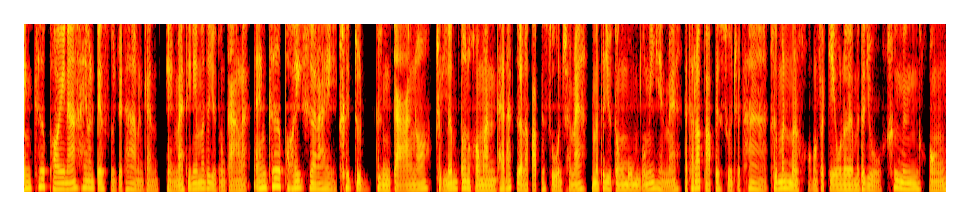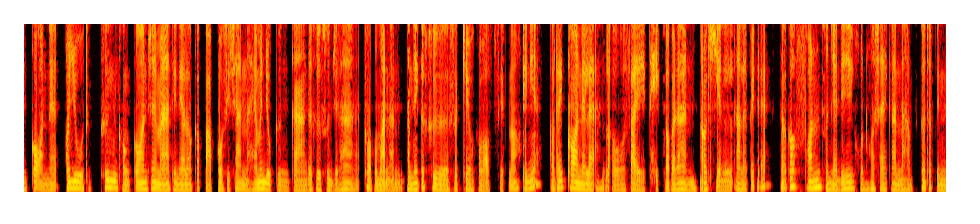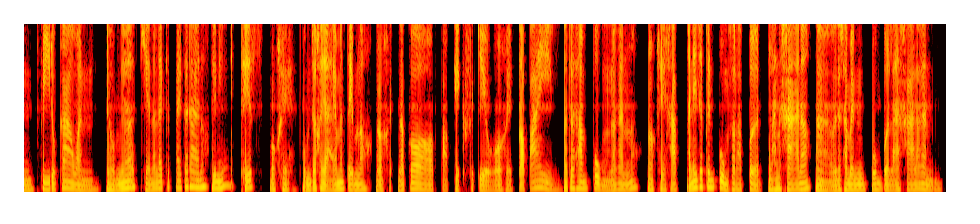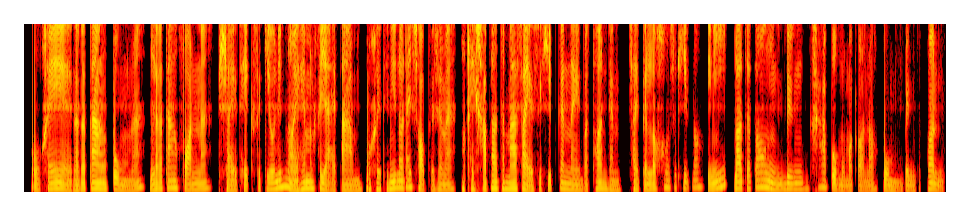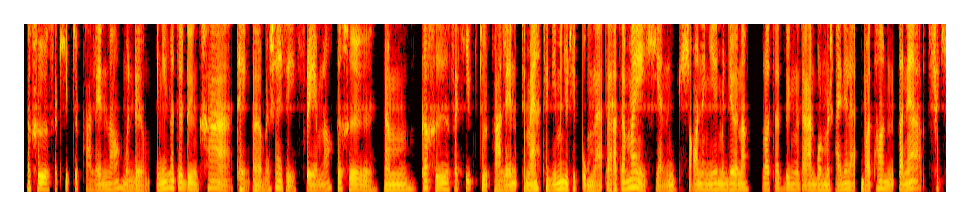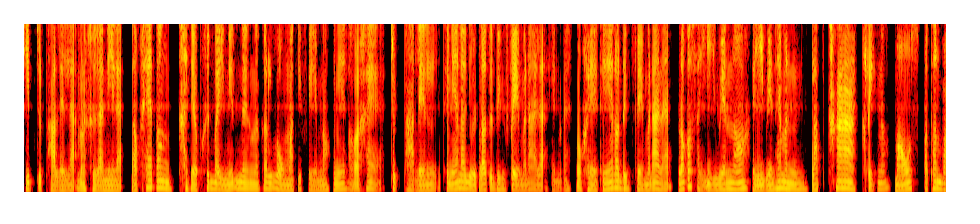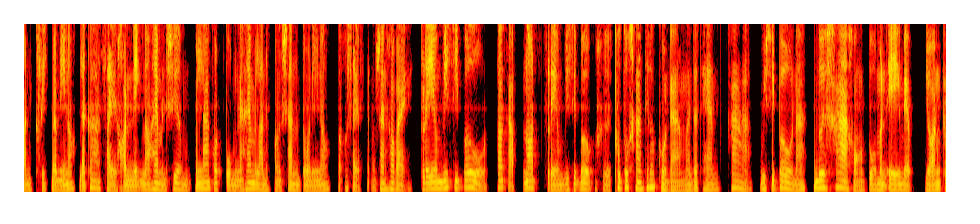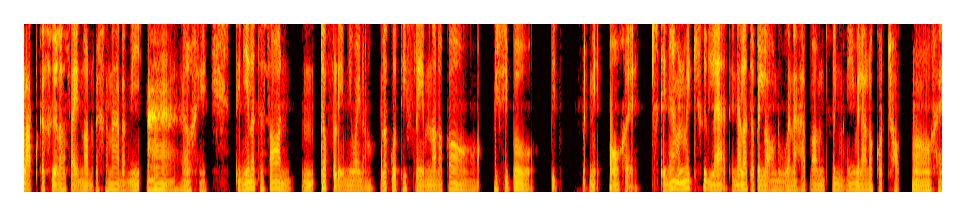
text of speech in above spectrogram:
anchor point นะ ให้มันเป็น 0.5 เหมือนกันเห็นไหมทีนี้มันจะอยู่ตรงกลางแล้ว anchor point คืออะไร คือจุดกึ่งกลางเนาะจุดเริ่มต้นของมันแต่ถ้าเกิดเราปรับเป็น0ใช่ไหมมันจะอยู่ตรงมุมตรงนี้เห็นไหมแต่ถ้าเราปรับเป็น 0.5 คือมันเหมือนของสเกลเลย มันจะอยู่ครึ่งหนึ่งของก้อนเนี้ยพออยู่ครึ่งหนึ่งของก้อนใช่ไหมทีนี้เราก็ปรับ position นะให้มันอยู่กึ่งกลางก็คือ 0.5 ก็ประมาณนั้น อันนี้ก็คือสเกลกับ offset เนาะทีนี้เราได้ก้อนนี่แหละ เราใส่ text เข้าไปแล้วกันเราเขียนอะไรไปก็ได้ แล้วก็ฟอนต์ส่วนใหญ่ที่คนเขาใช้กันนะครับ ก็จะเป็นฟรีโลก้าวันเดี๋ยวผมจะเขียนอะไรก็ไปก็ได้เนาะทีนี้ test โอเค ผมจะขยายให้มันเต็มเนาะโอเคแล้วก็ปรับ text scale โอเคต่อไปเราจะทำปุ่มแล้วกันเนาะโอเคครับอันนี้จะเป็นปุ่มสำหรับเปิดร้านค้าเนาะอ่าเราจะทำเป็นปุ่มเปิดร้านค้าแล้วกัน โอเค แล้วก็ตั้งปุ่มนะ แล้วก็ตั้งฟอนต์นะ ใส่ text scale นิดหน่อยให้มันขยายตาม โอเค ทีนี้เราได้ช็อปแล้วใช่ไหมโอเคครับ เราจะมาใส่สคริปต์กันในบัตทอนกัน ใส่เป็น local script เนาะทีนี้เราจะต้องดึงค่าปุ่มออกมาก่อนเนาะปุ่มเป็นบัตทอนก็คือสคริปต์จุด parent เนาะเหมือนเดิม ทีนี้เราจะดึงค่า text เออไม่ใช่สิ frame เนาะก็คืออืมก็คือสคริปิปจุดผ่านเลนใช่ไหมทีนี้มันอยู่ที่ปุ่มแล้ว แต่เราจะไม่เขียนซ้อนอย่างนี้มันเยอะเนาะ เราจะดึงจากอันบนมาใช้นี่แหละ button ตอนนี้สคริปต์จุดผ่านเลนแล้วมันคืออันนี้แหละ เราแค่ต้องขยับขึ้นมาอีกนิดนึงแล้วก็ลงมาที่เฟรมเนาะทีนี้เราก็แค่จุดผ่านเลนทีนี้เราอยู่เราจะดึงเฟรมมาได้แล้วเห็นไหมโอเค ทีนี้เราดึงเฟรมมาได้แล้วเราก็ใส่อีเวนต์เนาะใส่อีเวนต์ให้มันรับค่าคลิกเนาะ mouse button one คลิกแบบนี้เนาะแล้วก็ใส่ connect เนาะให้มันเชื่อมเวลากดปุ่มนะให้มันรันฟังก์ชันตัวนี้เนาะเราก็ใส่ฟังก์ชันเข้าไป frame visible เท่ากับ not frame visible ก็คือทุกๆครั้งที่เรากดอะมันจะแทนค่า visible นะด้วยค่าของตัวมันเองแบบย้อนกลับก็คือเราใส่น็อตไปข้างหน้าแบบนี้ อ่า โอเค ทีนี้เราจะซ่อนเจ้าเฟรมนี้ไว้เนาะ แล้วกดที่เฟรมเนาะ แล้วก็ visible ปิดแบบนี้ โอเค ทีนี้มันไม่ขึ้นแล้ว ทีนี้เราจะไปลองดูกันนะครับ ว่ามันขึ้นไหม เวลาเรากดช็อป โอเค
